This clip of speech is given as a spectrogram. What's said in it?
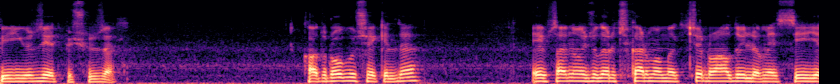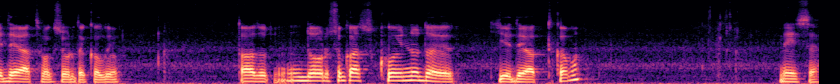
1170 güzel. Kadro bu şekilde. Efsane oyuncuları çıkarmamak için Ronaldo ile Messi'yi yedeğe atmak zorunda kalıyor. Daha do- doğrusu Gascoigne'u da yedeğe attık ama. Neyse.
